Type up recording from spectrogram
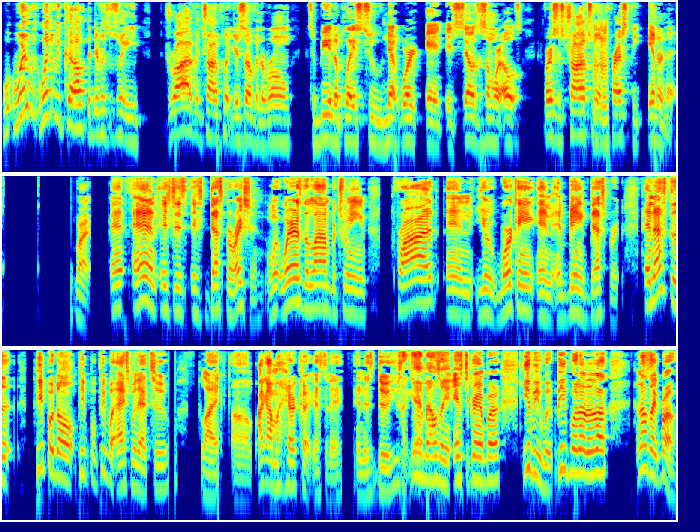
wh- when when do we cut off the difference between drive and trying to put yourself in the room to be in a place to network and it sells it somewhere else versus trying to Mhm. impress the internet? Right. And and it's just it's desperation. Where's the line between pride and you're working and, and being desperate? And that's the people don't people people ask me that too. Like, um, I got my hair cut yesterday, and this dude, he was like, "Yeah, man, I was on your Instagram, bro. You be with people, da da da." And I was like, "Bro,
